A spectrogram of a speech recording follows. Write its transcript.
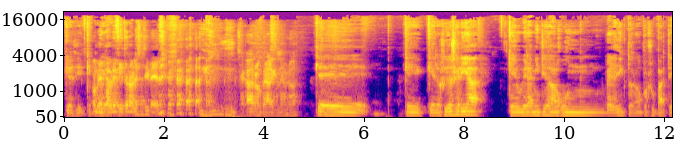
Quiero decir, que Hombre, haber- pobrecito, no hables así de él. Se acaba de romper alguien de verdad. que, que, que lo suyo sería que hubiera emitido algún veredicto, ¿no? Por su parte.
